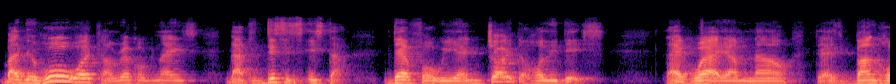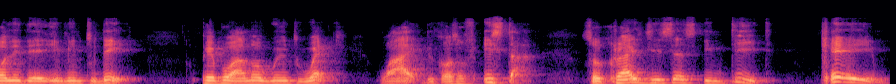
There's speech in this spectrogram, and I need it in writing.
but the whole world can recognize that this is Easter. Therefore, we enjoy the holidays. Like where I am now, there's bank holiday even today. People are not going to work. Why? Because of Easter. So Christ Jesus indeed came,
